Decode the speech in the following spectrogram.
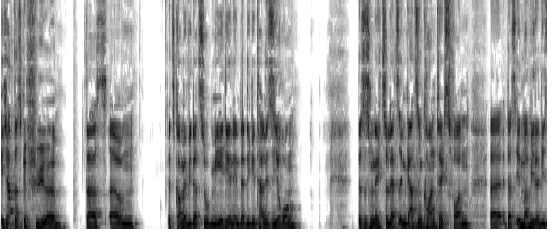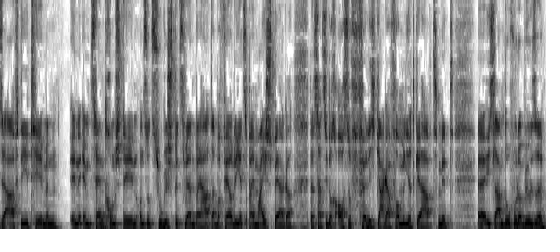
ich habe das Gefühl, dass ähm, jetzt kommen wir wieder zu Medien in der Digitalisierung. Das ist mir nicht zuletzt im ganzen Kontext von, äh, dass immer wieder diese AfD-Themen im Zentrum stehen und so zugespitzt werden bei Hart aber fair oder jetzt bei Maischberger. Das hat sie doch auch so völlig gaga formuliert gehabt mit äh, Islam doof oder böse.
